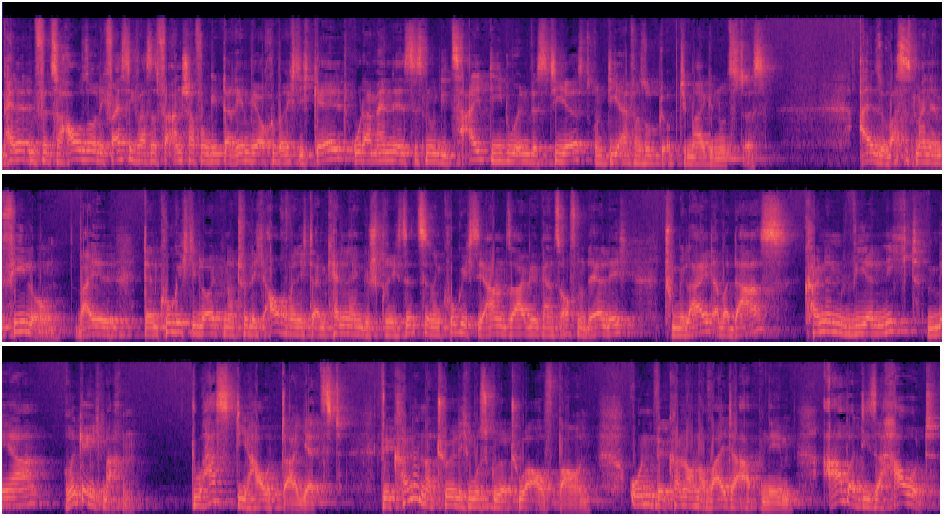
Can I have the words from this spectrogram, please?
Pelleten für zu Hause und ich weiß nicht, was es für Anschaffungen gibt, da reden wir auch über richtig Geld. Oder am Ende ist es nur die Zeit, die du investierst und die einfach suboptimal genutzt ist. Also, was ist meine Empfehlung? Weil dann gucke ich die Leute natürlich auch, wenn ich da im Kennenlerngespräch sitze, dann gucke ich sie an und sage ganz offen und ehrlich, tut mir leid, aber das können wir nicht mehr rückgängig machen. Du hast die Haut da jetzt. Wir können natürlich Muskulatur aufbauen und wir können auch noch weiter abnehmen. Aber diese Haut,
